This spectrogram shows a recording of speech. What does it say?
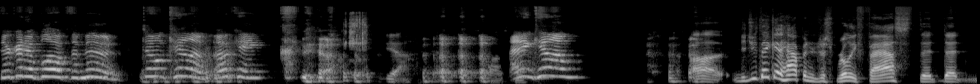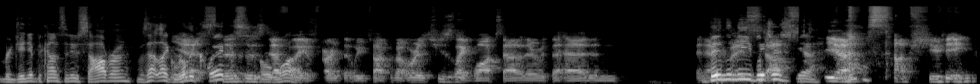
They're gonna blow up the moon. Don't kill him. Okay. yeah. Yeah. I didn't kill him. Uh, did you think it happened just really fast that that Virginia becomes the new sovereign? Was that like really Yes, quick? This is definitely what? a part that we've talked about where she just like walks out of there with the head and, and Bend the everybody knee, bitches. stops- Yeah. Yeah. Stop shooting.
